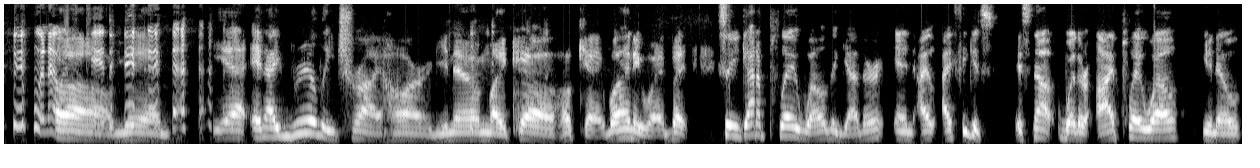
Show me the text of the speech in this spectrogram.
when I was Oh a kid. man, yeah, and I really try hard. You know, I'm like, oh, okay. Well, anyway, but so you got to play well together, and I, I think it's it's not whether I play well, you know,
